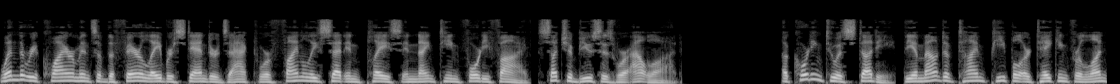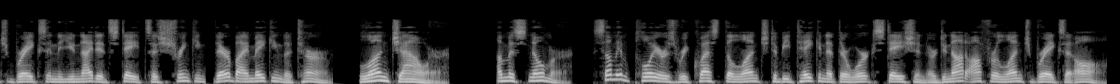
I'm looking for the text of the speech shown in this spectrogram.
When the requirements of the Fair Labor Standards Act were finally set in place in 1945, such abuses were outlawed. According to a study, the amount of time people are taking for lunch breaks in the United States is shrinking, thereby making the term, "'lunch hour' a misnomer. Some employers request the lunch to be taken at their work station or do not offer lunch breaks at all.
